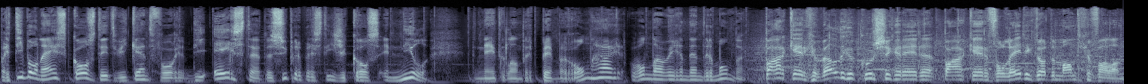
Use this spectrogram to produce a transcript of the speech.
Maar Thibaut Nijs koos dit weekend voor die eerste, de superprestige cross in Niel. De Nederlander Pim Ronhaar won dan weer in Dendermonde. Een paar keer geweldige koersen gereden, een paar keer volledig door de mand gevallen.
